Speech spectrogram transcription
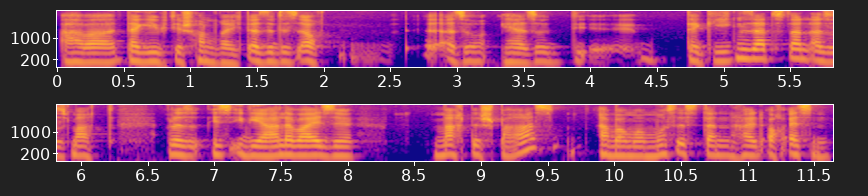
Aber da gebe ich dir schon recht. Also das ist auch, also ja, so die, der Gegensatz dann, also es macht, oder es ist idealerweise, macht es Spaß, aber man muss es dann halt auch essen.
